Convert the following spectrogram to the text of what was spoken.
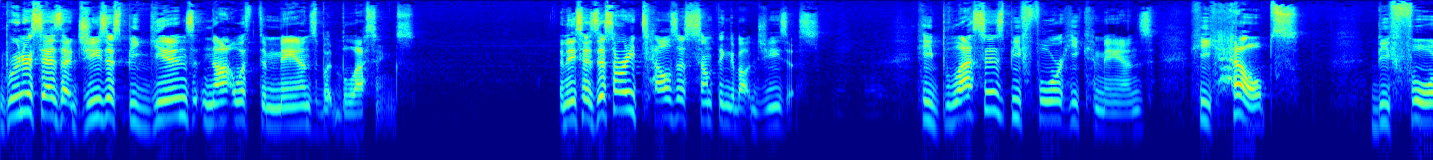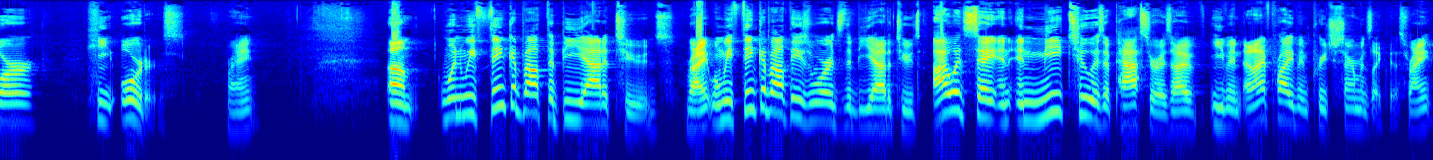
Bruner says that Jesus begins not with demands but blessings. And he says this already tells us something about Jesus. He blesses before he commands, he helps before he orders, right? Um, when we think about the Beatitudes, right, when we think about these words, the Beatitudes, I would say, and, and me too as a pastor, as I've even, and I've probably even preached sermons like this, right?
